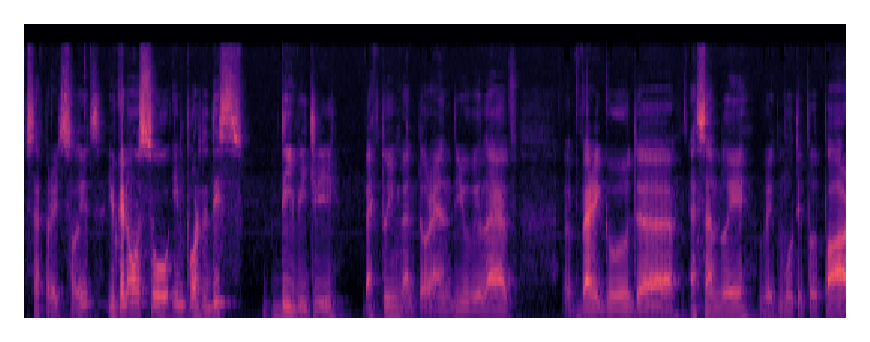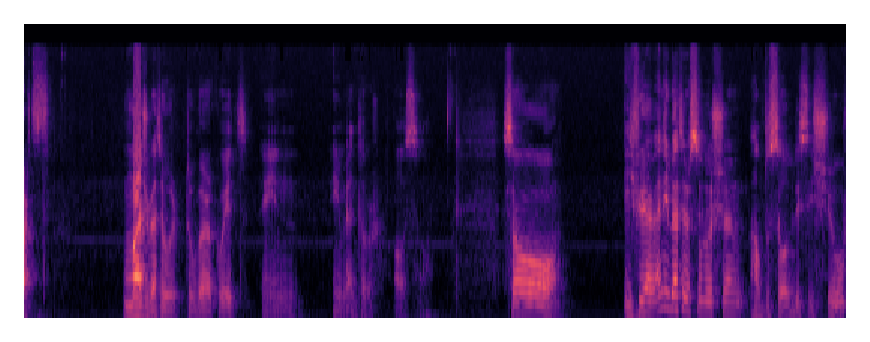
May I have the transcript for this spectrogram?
separate solids. You can also import this DVG back to Inventor and you will have a very good uh, assembly with multiple parts much better to work with in Inventor also so if you have any better solution how to solve this issue,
